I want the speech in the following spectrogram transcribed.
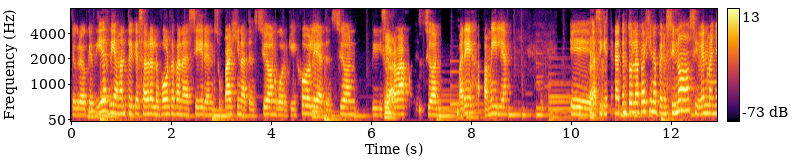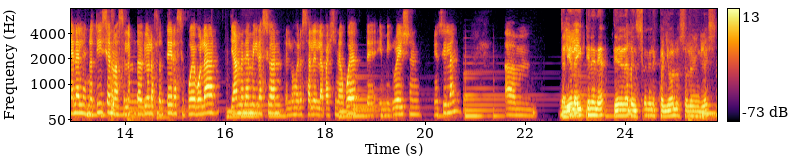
Yo creo que 10 días antes de que se abran los bordes van a decir en su página, atención, Working Holiday, atención, visa de trabajo, atención, pareja, familia. Eh, así que estén atentos a la página, pero si no, si ven mañana en las noticias, Nueva Zelanda abrió la frontera, se puede volar, llamen a inmigración, el número sale en la página web de Immigration New Zealand. Um, Daniel, ¿ahí tienen, tienen atención en español o solo en inglés?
